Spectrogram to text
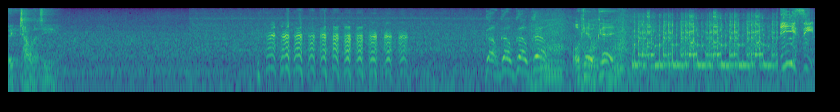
Fatality. Go, go, go, go. Okay, okay. Easy.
